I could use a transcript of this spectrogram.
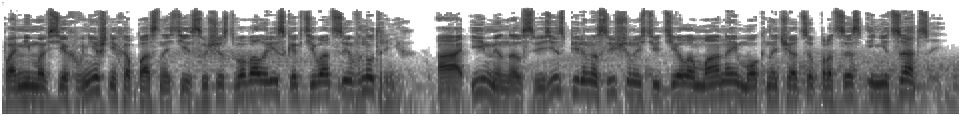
Помимо всех внешних опасностей, существовал риск активации внутренних, а именно в связи с перенасыщенностью тела маной мог начаться процесс инициации –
